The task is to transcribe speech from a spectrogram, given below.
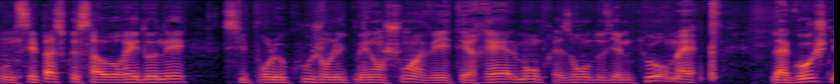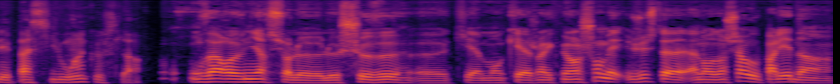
on ne sait pas ce que ça aurait donné si pour le coup Jean-Luc Mélenchon avait été réellement présent au deuxième tour, mais la gauche n'est pas si loin que cela. On va revenir sur le, le cheveu euh, qui a manqué à Jean-Luc Mélenchon, mais juste à, à Enchère, vous parliez d'un,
